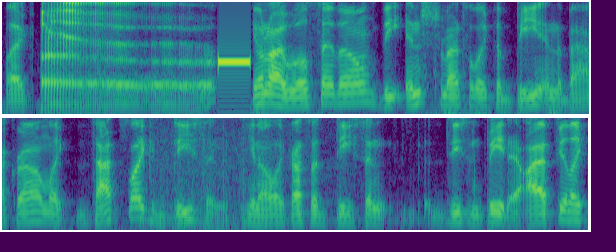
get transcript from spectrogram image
Like. You know what I will say though? The instrumental, like the beat in the background, like that's like decent. You know, like that's a decent, decent beat. I feel like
